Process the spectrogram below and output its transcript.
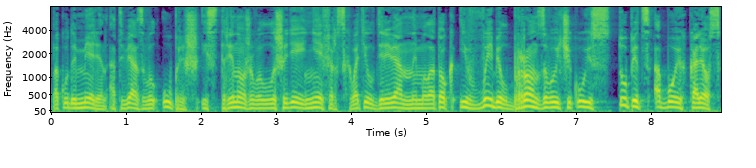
Покуда Мерин отвязывал упряжь и стреноживал лошадей, Нефер схватил деревянный молоток и выбил бронзовую чеку из ступиц обоих колес.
